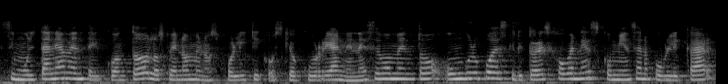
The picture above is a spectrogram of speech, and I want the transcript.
Simultáneamente con todos los fenómenos políticos que ocurrían en ese momento, un grupo de escritores jóvenes comienzan a publicar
